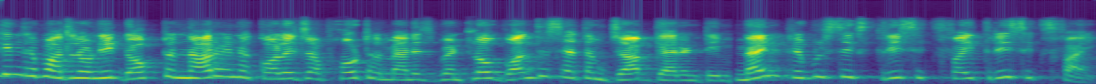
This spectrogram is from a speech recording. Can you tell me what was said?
సికింద్రాబాద్లోని doctor Narayana college of hotel మేనేజ్మెంట్లో వంద శాతం job guarantee. Nine triple six three six five three six five.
